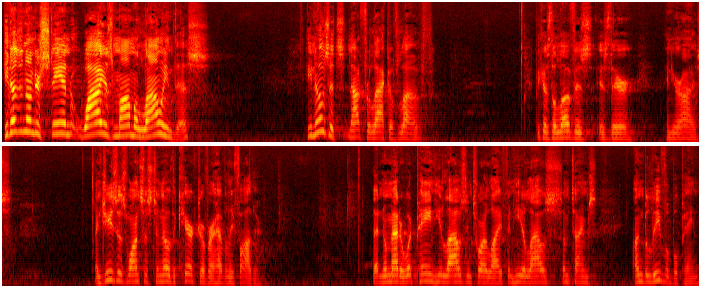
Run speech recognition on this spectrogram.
he doesn't understand why is mom allowing this. He knows it's not for lack of love, because the love is, is there in your eyes. And Jesus wants us to know the character of our Heavenly Father. That no matter what pain He allows into our life, and He allows sometimes unbelievable pain.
